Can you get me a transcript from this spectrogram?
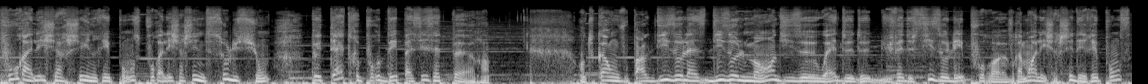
pour aller chercher une réponse, pour aller chercher une solution, peut-être pour dépasser cette peur. En tout cas, on vous parle d'isolement, du fait de s'isoler pour euh, vraiment aller chercher des réponses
